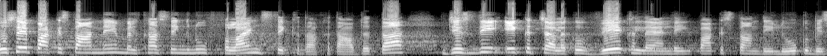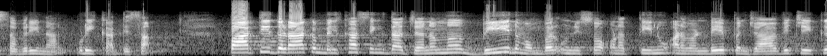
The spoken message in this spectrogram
ਉਸੇ ਪਾਕਿਸਤਾਨ ਨੇ ਮਿਲਖਾ ਸਿੰਘ ਨੂੰ ਫਲਾਇੰਗ ਸਿੱਖ ਦਾ ਖਿਤਾਬ ਦਿੱਤਾ, ਜਿਸ ਦੀ ਇੱਕ ਝਲਕ ਵੇਖ ਲੈਣ ਲਈ ਪਾਕਿਸਤਾਨ ਦੇ ਲੋਕ ਬੇਸਬਰੀ ਨਾਲ ਉਡੀਕ ਕਰਦੇ ਸਨ। ਭਾਰਤੀ ਦੜਾਕ ਮਿਲਖਾ ਸਿੰਘ ਦਾ ਜਨਮ 20 ਨਵੰਬਰ 1929 ਨੂੰ ਅਣਵੰਡੇ ਪੰਜਾਬ ਵਿੱਚ ਇੱਕ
